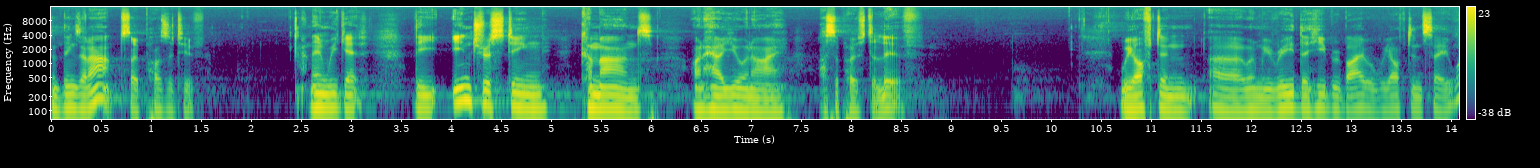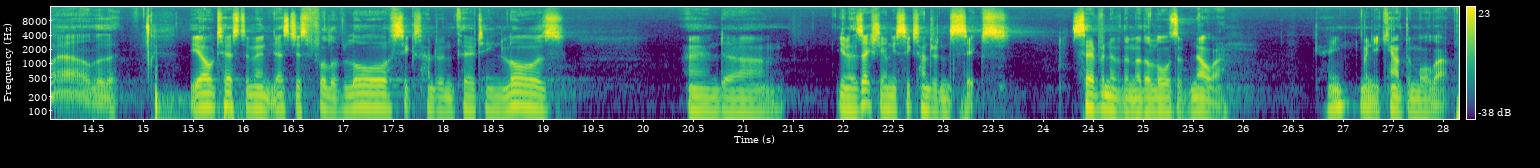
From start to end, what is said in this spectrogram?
some things that aren't so positive. And then we get the interesting commands on how you and I are supposed to live. We often, uh, when we read the Hebrew Bible, we often say, well, the, the Old Testament, that's just full of law, 613 laws. And, um, you know, there's actually only 606. Seven of them are the laws of Noah, okay, when you count them all up.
